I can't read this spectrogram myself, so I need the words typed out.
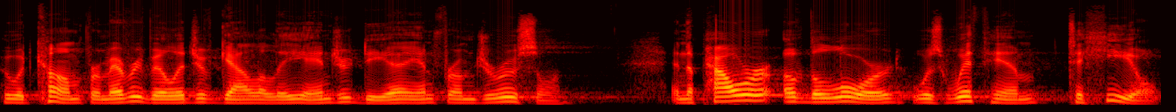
who had come from every village of Galilee and Judea and from Jerusalem. And the power of the Lord was with him to heal.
